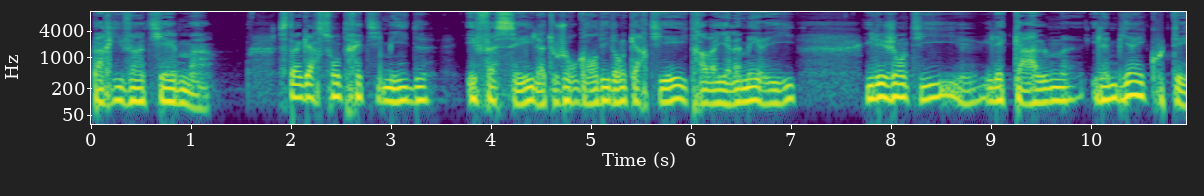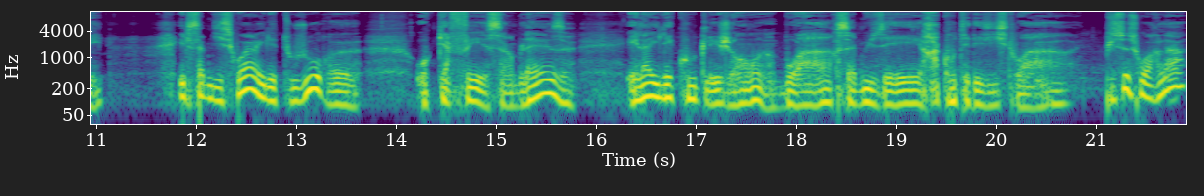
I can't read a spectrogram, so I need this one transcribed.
Paris 20e. C'est un garçon très timide, effacé, il a toujours grandi dans le quartier, il travaille à la mairie. Il est gentil, il est calme, il aime bien écouter. Et le samedi soir, il est toujours euh, au café Saint-Blaise, et là, il écoute les gens euh, boire, s'amuser, raconter des histoires. Puis ce soir-là,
